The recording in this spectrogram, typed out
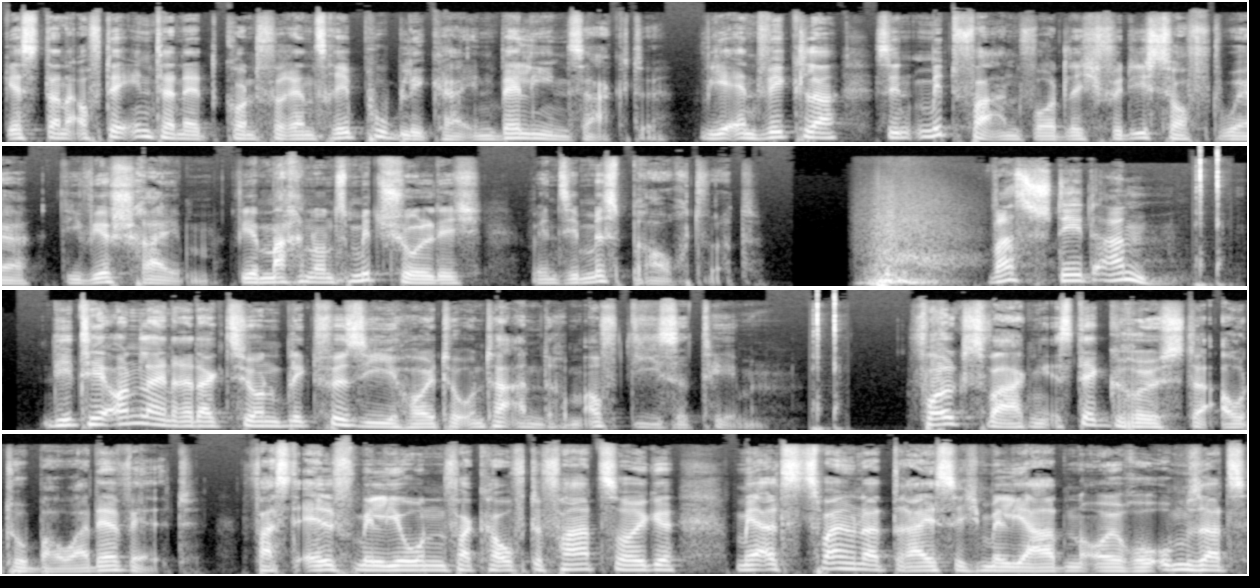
gestern auf der Internetkonferenz Republika in Berlin sagte. Wir Entwickler sind mitverantwortlich für die Software, die wir schreiben. Wir machen uns mitschuldig, wenn sie missbraucht wird. Was steht an? Die T-Online-Redaktion blickt für Sie heute unter anderem auf diese Themen. Volkswagen ist der größte Autobauer der Welt. Fast 11 Millionen verkaufte Fahrzeuge, mehr als 230 Milliarden Euro Umsatz,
